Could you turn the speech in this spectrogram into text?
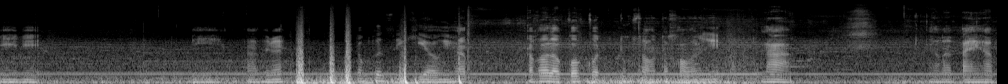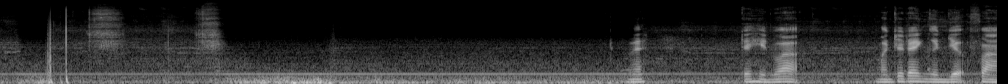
นี่นี่มีครับเห็นไหมต้องขึ้นสีเขียวอย่างนี้ครับ แล้วก็เราก็กดลูกศรตะขออย่างนี้ ลาก แล้วก็ไปครับเห็นไหมจะเห็นว่ามันจะได้เงินเยอะฝ่า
